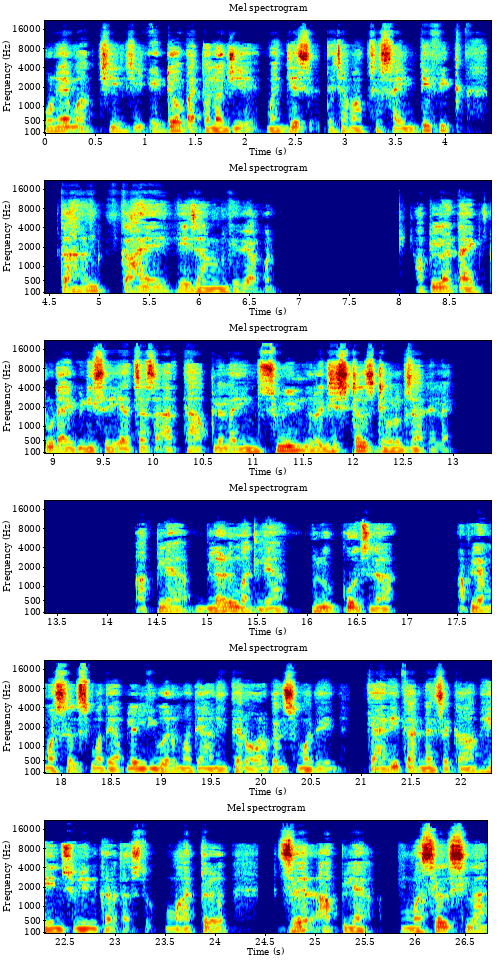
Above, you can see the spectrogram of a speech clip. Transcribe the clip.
होण्यामागची जी एटिओपॅथॉलॉजी आहे म्हणजेच त्याच्या मागचं सायंटिफिक कारण काय आहे हे जाणून घेऊया आपण. आपल्याला टाईप टू डायबिटीस आहे याचाच अर्थ आपल्याला इन्सुलिन रेजिस्टन्स डेव्हलप झालेला आहे. आपल्या ब्लड मधल्या ग्लुकोजला आपल्या मसल्समध्ये आपल्या लिव्हरमध्ये आणि इतर ऑर्गन्समध्ये कॅरी करण्याचं काम हे इन्सुलिन करत असतो. मात्र जर आपल्या मसल्सला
